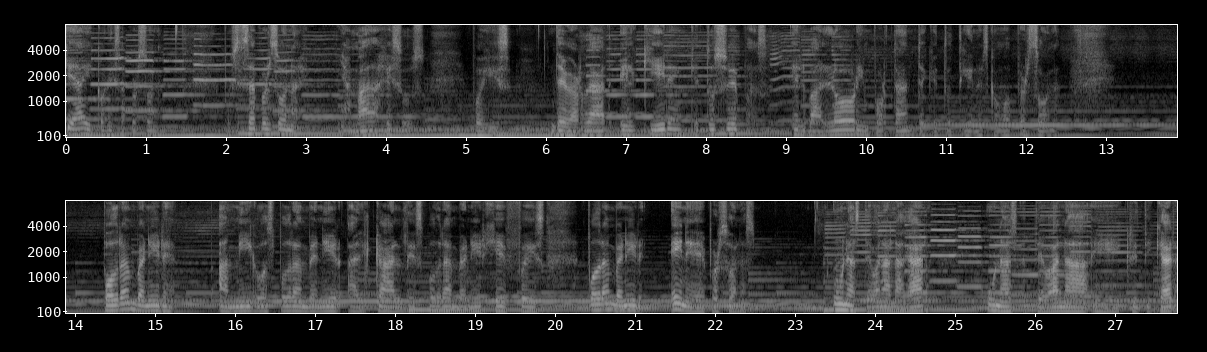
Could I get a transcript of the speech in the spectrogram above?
¿qué hay con esa persona? Pues esa persona llamada Jesús, pues de verdad, Él quiere que tú sepas el valor importante que tú tienes como persona. Podrán venir amigos, podrán venir alcaldes, podrán venir jefes, podrán venir N de personas. Unas te van a halagar, unas te van a eh, criticar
